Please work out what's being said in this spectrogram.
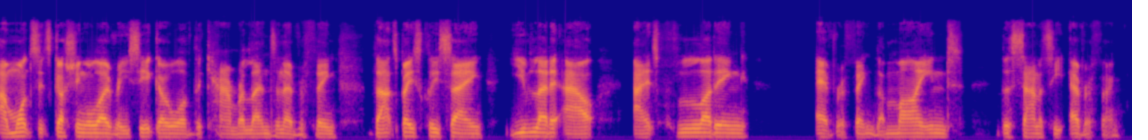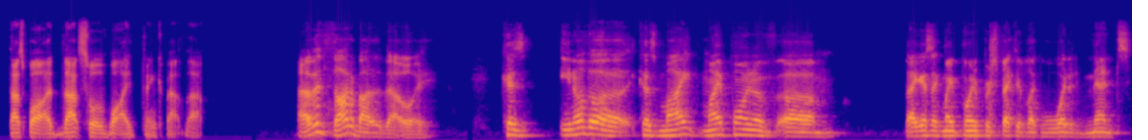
and once it's gushing all over and you see it go all over the camera lens and everything, that's basically saying you've let it out and it's flooding everything the mind, the sanity, everything. That's what I, that's sort of what I think about that. I haven't thought about it that way, because you know the because my my point of um I guess like my point of perspective, like what it meant.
